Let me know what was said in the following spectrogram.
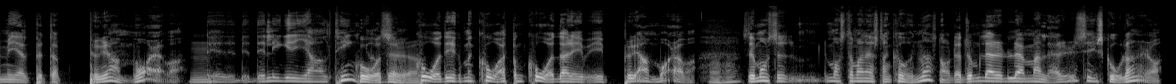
med hjälp av programvara. Va? Det, det, det ligger i allting. Mm. Koder, Alltså. ja. Kod, men att man kodar i, i programvara. Va? Så det måste, det måste man nästan kunna snart. Jag tror lär, lär, man lär sig i skolan idag.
